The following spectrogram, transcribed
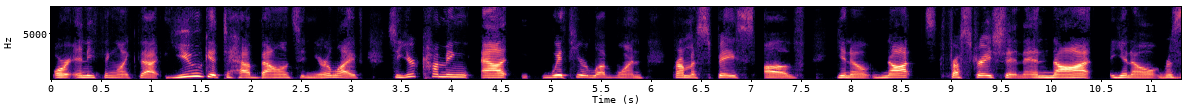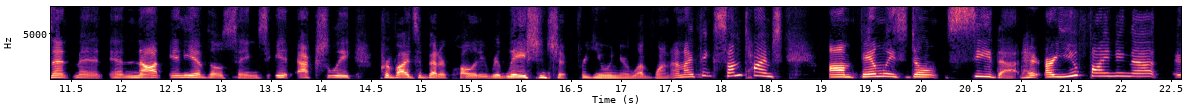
or anything like that. You get to have balance in your life. So you're coming at with your loved one from a space of, you know, not frustration and not, you know, resentment and not any of those things. It actually provides a better quality relationship for you and your loved one. And I think sometimes um, families don't see that. Are you finding that uh,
